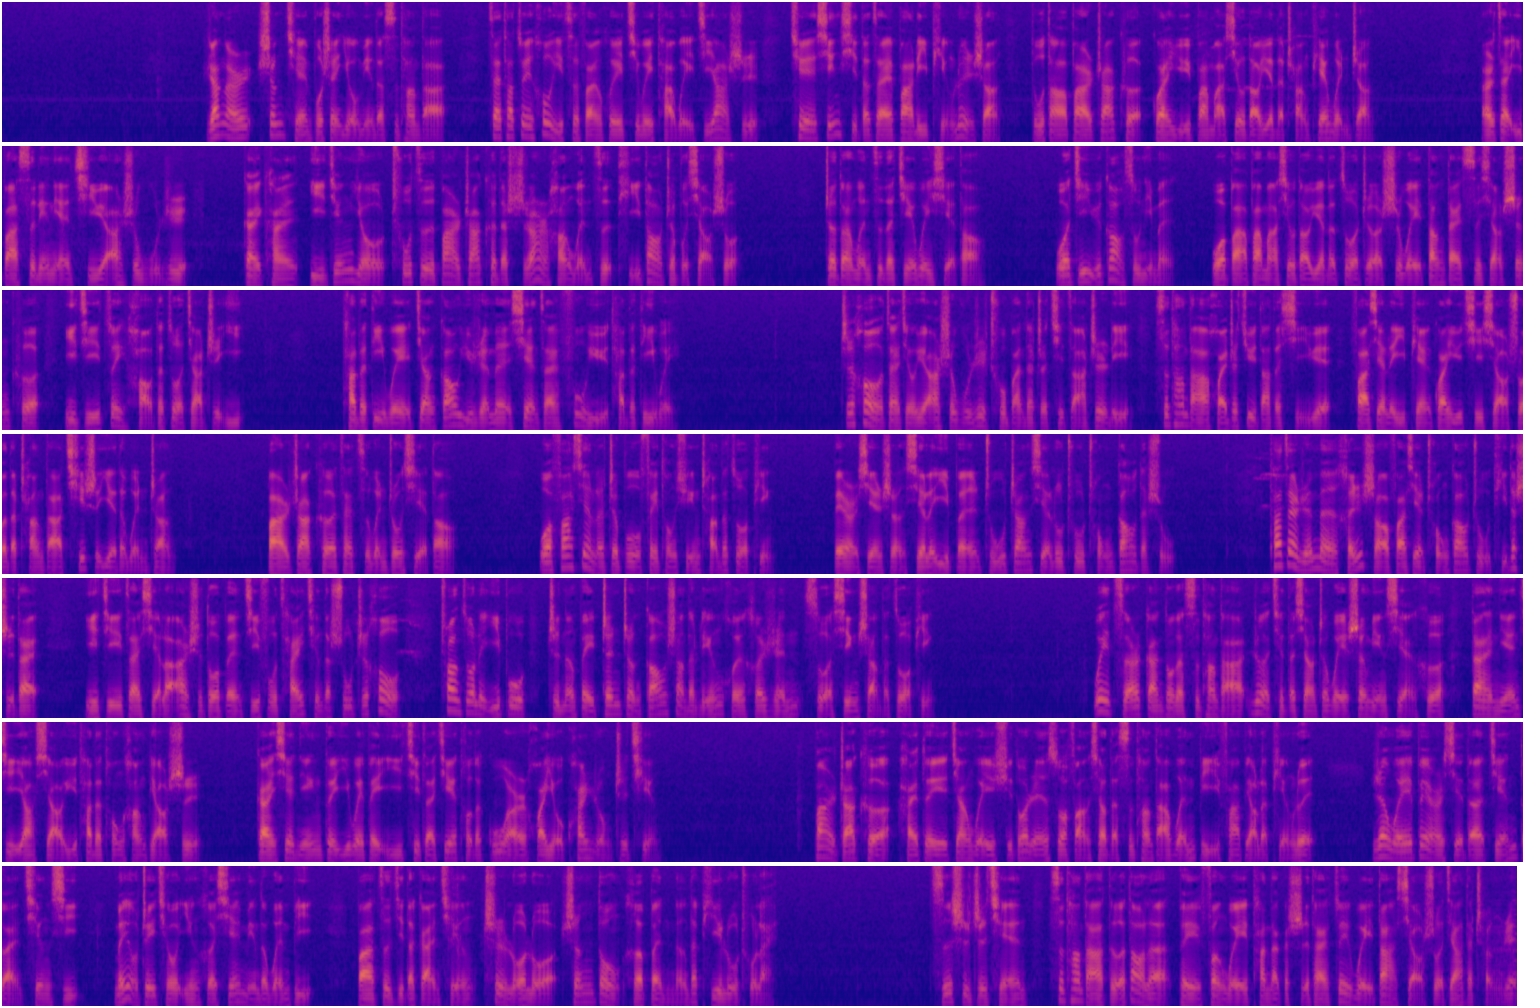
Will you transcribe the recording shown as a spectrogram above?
然而，生前不甚有名的斯汤达，在他最后一次返回奇维塔维吉亚时，却欣喜地在《巴黎评论》上读到巴尔扎克关于巴马修道院的长篇文章。而在1840年7月25日，该刊已经有出自巴尔扎克的十二行文字提到这部小说。这段文字的结尾写道：“我急于告诉你们。”我把巴马修道院的作者视为当代思想深刻以及最好的作家之一，他的地位将高于人们现在赋予他的地位。之后，在九月二十五日出版的这期杂志里，斯汤达怀着巨大的喜悦，发现了一篇关于其小说的长达七十页的文章。巴尔扎克在此文中写道：“我发现了这部非同寻常的作品。”贝尔先生写了一本逐章显露出崇高的书。他在人们很少发现崇高主题的时代，以及在写了二十多本极富才情的书之后，创作了一部只能被真正高尚的灵魂和人所欣赏的作品。为此而感动的斯汤达热情地向这位声名显赫但年纪要小于他的同行表示：“感谢您对一位被遗弃在街头的孤儿怀有宽容之情。”巴尔扎克还对将为许多人所仿效的斯汤达文笔发表了评论，认为贝尔写的简短清晰，没有追求迎合鲜明的文笔，把自己的感情赤裸裸、生动和本能地披露出来。辞世之前，斯汤达得到了被奉为他那个时代最伟大小说家的承认。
